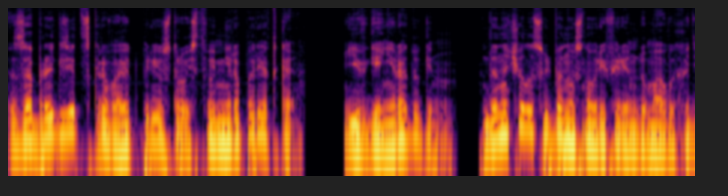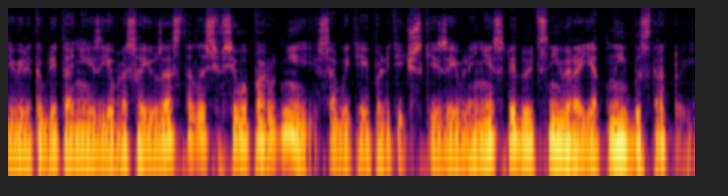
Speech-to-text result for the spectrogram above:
За Брекзит скрывают переустройство миропорядка. Евгений Радугин. До начала судьбоносного референдума о выходе Великобритании из Евросоюза осталось всего пару дней. События и политические заявления следуют с невероятной быстротой.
